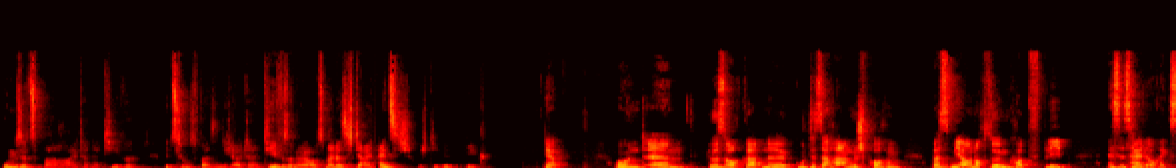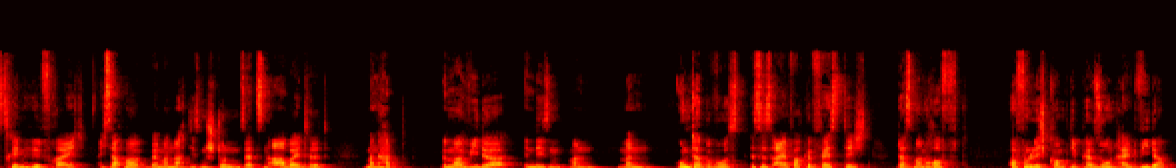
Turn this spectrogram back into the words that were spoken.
umsetzbare Alternative, beziehungsweise nicht Alternative, sondern aus meiner Sicht der einzig richtige Weg. Ja, und ähm, du hast auch gerade eine gute Sache angesprochen, was mir auch noch so im Kopf blieb. Es ist halt auch extrem hilfreich. Ich sag mal, wenn man nach diesen Stundensätzen arbeitet, man hat immer wieder in diesem, man, man unterbewusst ist es einfach gefestigt, dass man hofft, hoffentlich kommt die Person halt wieder.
